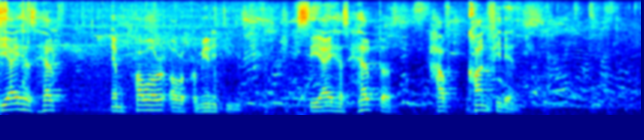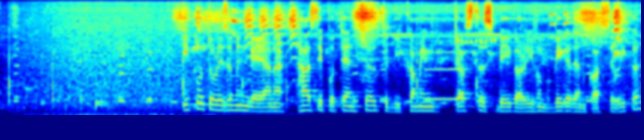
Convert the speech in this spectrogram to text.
CI has helped empower our communities. CI has helped us have confidence. Ecotourism in Guyana has the potential to becoming just as big or even bigger than Costa Rica.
